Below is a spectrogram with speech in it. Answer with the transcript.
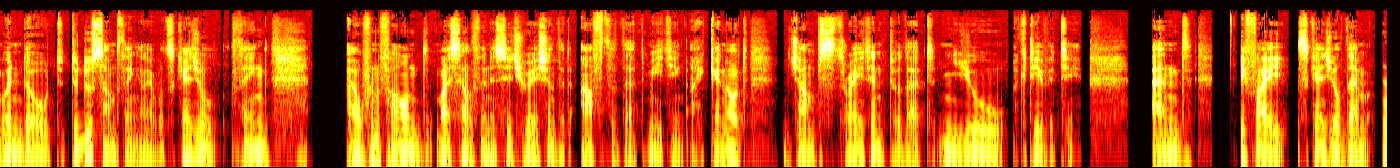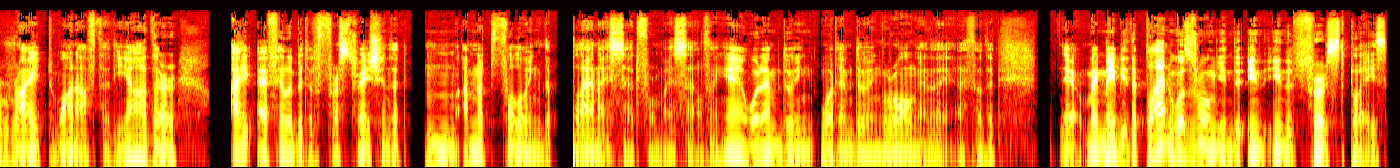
window to, to do something, and I would schedule things. I often found myself in a situation that after that meeting, I cannot jump straight into that new activity. And if I schedule them right one after the other, I, I feel a bit of frustration that mm, I'm not following the plan I set for myself. Like, yeah, what I'm doing, what I'm doing wrong, and I, I thought that yeah, maybe the plan was wrong in the in, in the first place.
